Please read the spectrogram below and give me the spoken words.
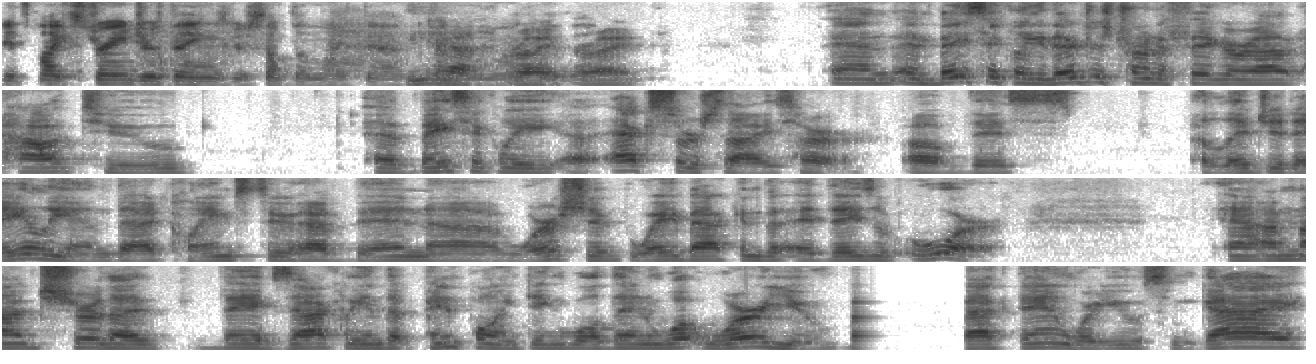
It's like Stranger Things or something like that. Yeah, right, like right. And and basically, they're just trying to figure out how to uh, basically uh, exorcise her of this alleged alien that claims to have been uh, worshipped way back in the days of Ur. And I'm not sure that they exactly end up pinpointing. Well, then what were you back then? Were you some guy?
